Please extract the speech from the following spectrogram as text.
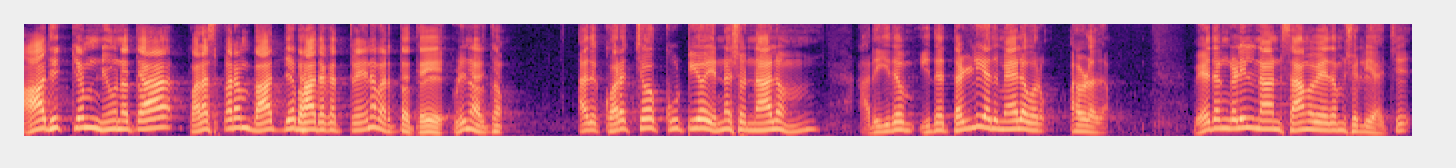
ஆதிக்கம் நியூனதா பரஸ்பரம் பாத்தியபாதகத்வேன வர்த்தது அப்படின்னு அர்த்தம். அது குறைச்சோ கூட்டியோ என்ன சொன்னாலும் அது இதை இதை தள்ளி அது மேலே வரும் அவ்வளோதான் வேதங்களில் நான் சாமவேதம் சொல்லியாச்சு.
